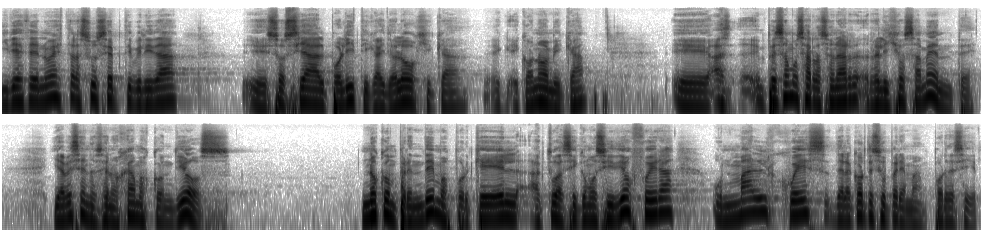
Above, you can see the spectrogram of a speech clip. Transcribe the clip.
Y desde nuestra susceptibilidad eh, social, política, ideológica, e-, económica, eh, empezamos a razonar religiosamente y a veces nos enojamos con Dios. No comprendemos por qué Él actúa así, como si Dios fuera un mal juez de la Corte Suprema, por decir.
